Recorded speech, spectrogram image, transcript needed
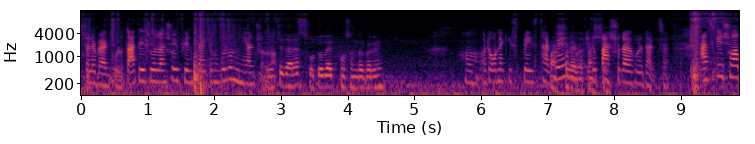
স্টাইলের ব্যাগগুলো তাতে চলে আসো ওই ফ্রেন্স আইটেমগুলো নেওয়ার জন্য। হচ্ছে যারা ছোট ব্যাগ পছন্দ করে। হুম ওটা অনেক স্পেস থাকবে। একটু পাঁচশো। টাকা করে থাকছে। আজকে সব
